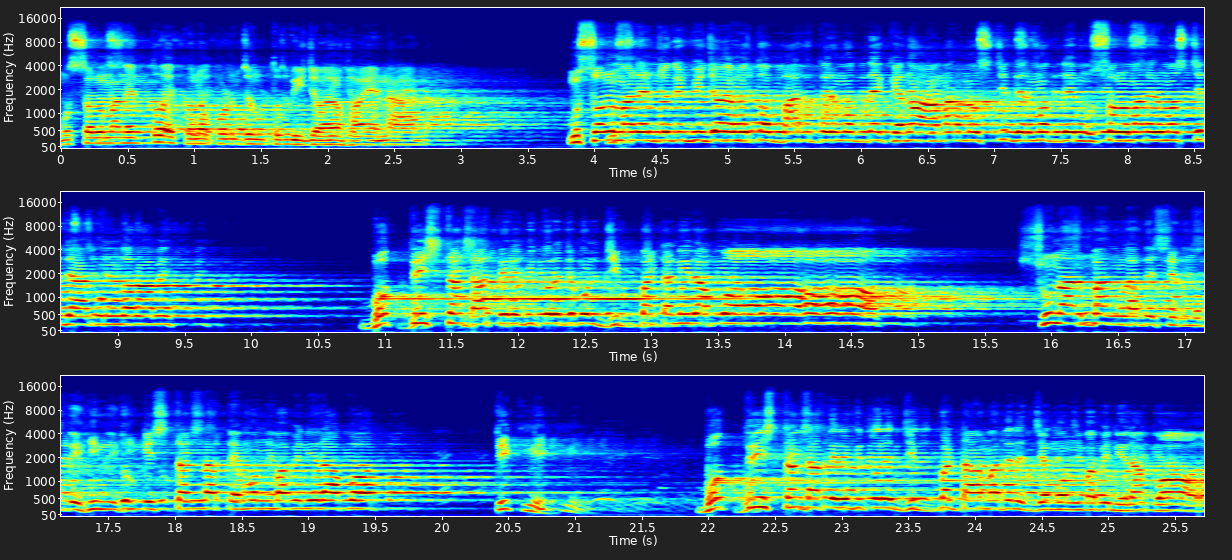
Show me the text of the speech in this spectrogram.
মুসলমানের তো এখনও পর্যন্ত বিজয় হয় না। মুসলমানের যদি বিজয় হতো ভারতের মধ্যে, কেন আমার মসজিদের মধ্যে, মুসলমানের মসজিদে আগুন ধরাবে? বত্রিশটা দাঁতের ভিতরে যেমন জিব্বাটা নিরাপদ, সোনার বাংলাদেশের মধ্যে হিন্দু খ্রিস্টানরা তেমন ভাবে নিরাপদ। ঠিক বত্রিশটা দাঁতের ভিতরে জিব্বাটা আমাদের যেমন ভাবে নিরাপদ,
